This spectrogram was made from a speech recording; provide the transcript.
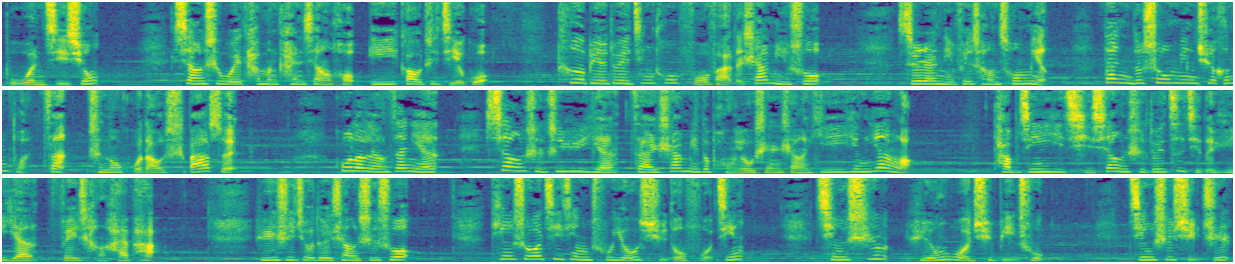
不问吉凶。相士为他们看相后，一一告知结果。特别对精通佛法的沙弥说：“虽然你非常聪明。”但你的寿命却很短暂，只能活到十八岁。过了两三年，相士之预言在沙弥的朋友身上一一应验了。他不禁忆起相士对自己的预言，非常害怕，于是就对上师说：“听说寂静处有许多佛经，请师允我去彼处。”经师许之。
